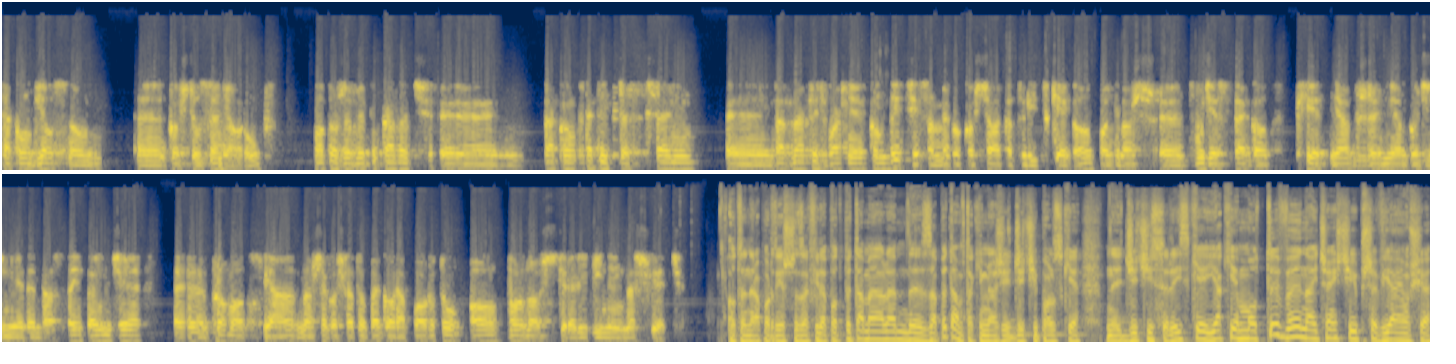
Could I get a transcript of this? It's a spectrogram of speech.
taką wiosną, kościół seniorów, po to, żeby pokazać taką, w takiej przestrzeni zaznaczyć właśnie kondycję samego Kościoła katolickiego, ponieważ 20 kwietnia w Rzymie o godzinie 11 będzie E, promocja naszego światowego raportu o wolności religijnej na świecie. O ten raport jeszcze za chwilę podpytamy, ale e, zapytam w takim razie dzieci polskie, e, dzieci syryjskie, jakie motywy najczęściej przewijają się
